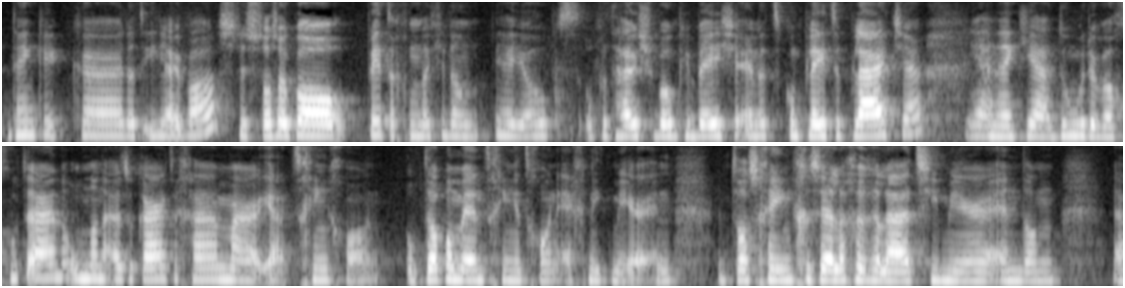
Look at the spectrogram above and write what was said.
denk ik, uh, dat Eli was. Dus het was ook wel pittig, omdat je dan ja, je hoopt op het huisje, boompje, beestje en het complete plaatje. Ja. En dan denk je, ja, doen we er wel goed aan om dan uit elkaar te gaan? Maar ja, het ging gewoon, op dat moment ging het gewoon echt niet meer. En het was geen gezellige relatie meer. En dan uh,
